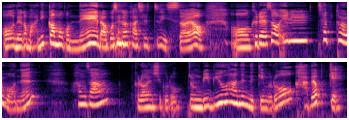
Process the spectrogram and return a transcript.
어, 내가 많이 까먹었네 라고 생각하실 수도 있어요. 어, 그래서 1 챕터 1은 항상 그런 식으로 좀 리뷰하는 느낌으로 가볍게,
